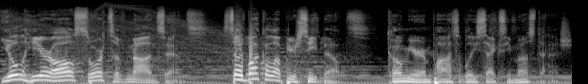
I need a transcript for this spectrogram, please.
You'll hear all sorts of nonsense. So buckle up your seatbelts, comb your impossibly sexy mustache,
